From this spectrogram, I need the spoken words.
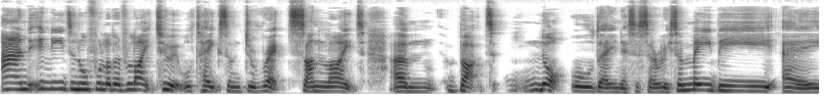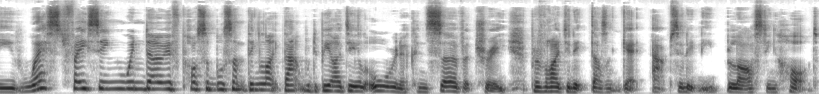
and it needs an awful lot of light too. It will take some direct sunlight, um, but not all day necessarily. So maybe a west-facing window if possible, something like that would be ideal, or in a conservatory, provided it doesn't get absolutely blasting hot.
